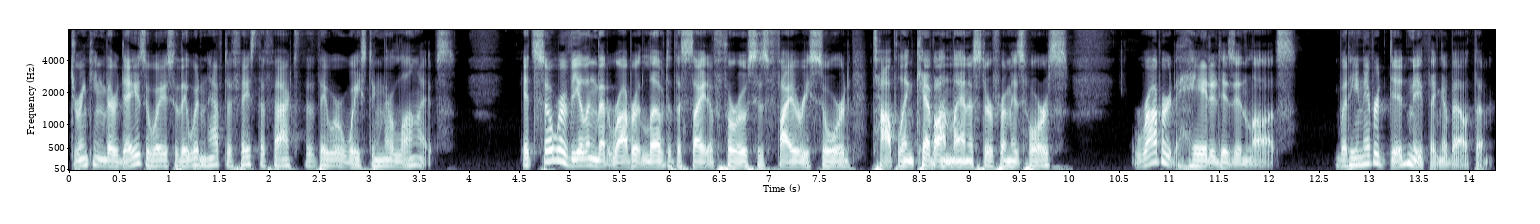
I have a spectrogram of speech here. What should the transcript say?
drinking their days away so they wouldn't have to face the fact that they were wasting their lives. It's so revealing that Robert loved the sight of Thoros' fiery sword toppling Kevan Lannister from his horse. Robert hated his in laws, but he never did anything about them,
